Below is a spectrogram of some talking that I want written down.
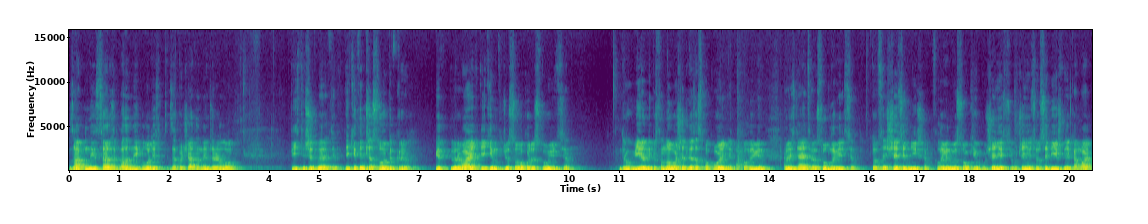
замкнений цар, закладений колодязь, запечатаний джерело. Пісня четверте. Які тимчасово підривають, яким тимчасово користуються. Друг вірний, постановище для заспокоєння, а коли він вирізняється розсудливістю, то це ще цінніше. Коли він високий ученістю, ученістю всебічною, яка має,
